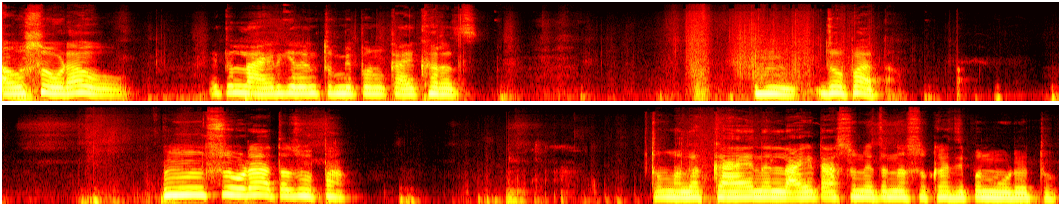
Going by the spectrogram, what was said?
अहो सोडा हो. इथं लाइट गेली तुम्ही पण काय खरंच. झोपा आता. सोडा आता झोपा. तुम्हाला काय ना लाइट असून येतं ना सुखाची पण मूड येतो.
